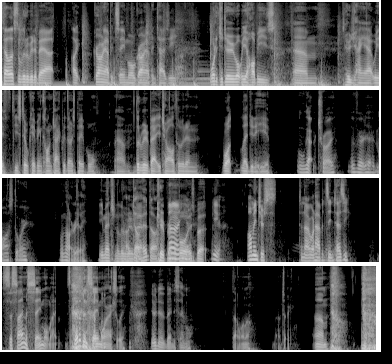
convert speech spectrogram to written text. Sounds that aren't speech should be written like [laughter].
Tell us a little bit about like growing up in Seymour, growing up in Tassie. What did you do? What were your hobbies? Um, who did you hang out with? Do you still keep in contact with those people? Um, a little bit about your childhood and what led you to here. We'll go with Troy. You've already heard my story. Well, not really. You mentioned a little Oh, bit go about ahead, Dar. Cooper and the No, yeah. boys, but Yeah. I'm interested to know what happens in Tassie. It's the same as Seymour, mate. It's better than Seymour, actually. [laughs] You've never been to Seymour. Don't wanna. No, I'm joking. Um, [laughs]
